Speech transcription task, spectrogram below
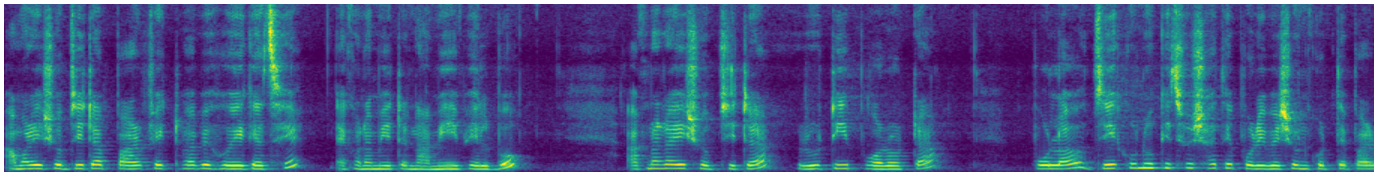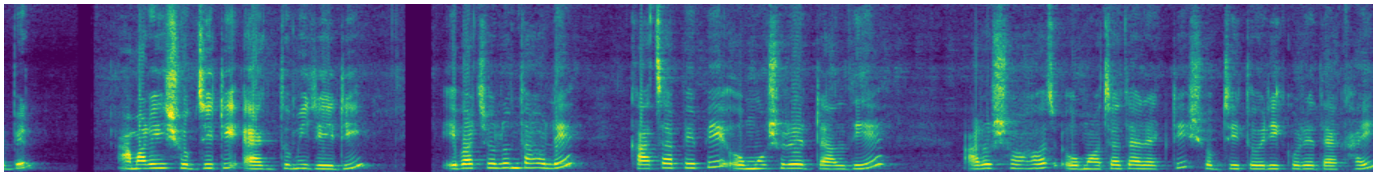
আমার এই সবজিটা পারফেক্টভাবে হয়ে গেছে। এখন আমি এটা নামিয়ে ফেলব। আপনারা এই সবজিটা, রুটি, পরোটা, পোলাও যে কোনো কিছুর সাথে পরিবেশন করতে পারবেন। আমার এই সবজিটি একদমই রেডি এবার চলুন তাহলে কাঁচা পেঁপে ও মসুরের ডাল দিয়ে আরও সহজ ও মজাদার একটি সবজি তৈরি করে দেখাই।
